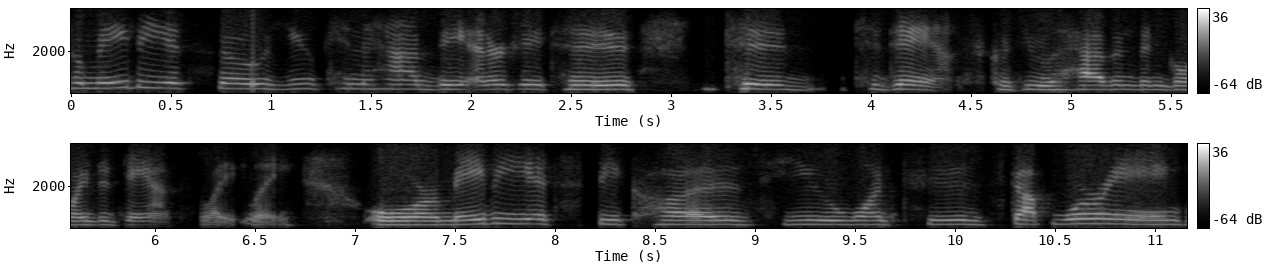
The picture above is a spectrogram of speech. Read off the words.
so maybe it's so you can have the energy to to to dance because you haven't been going to dance lately. Or maybe it's because you want to stop worrying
